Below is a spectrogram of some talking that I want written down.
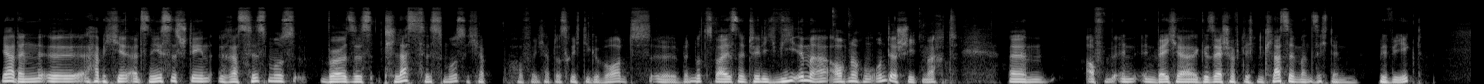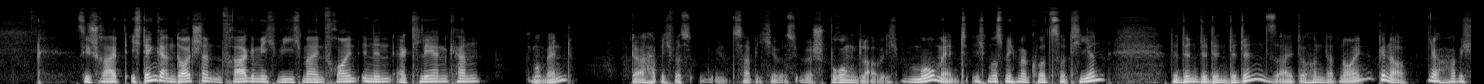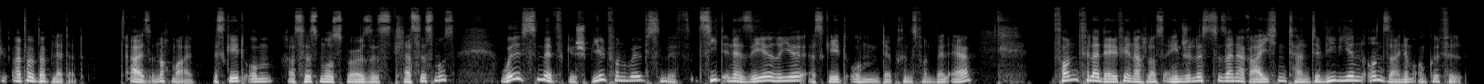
Ja, dann äh, habe ich hier als nächstes stehen Rassismus versus Klassismus. Ich hab, hoffe, ich habe das richtige Wort äh, benutzt, weil es natürlich wie immer auch noch einen Unterschied macht, ähm, auf in, in welcher gesellschaftlichen Klasse man sich denn bewegt. Sie schreibt, ich denke an Deutschland und frage mich, wie ich meinen FreundInnen erklären kann. Moment, da habe ich was, jetzt habe ich hier was übersprungen, glaube ich. Moment, ich muss mich mal kurz sortieren. Didin, didin, didin, Seite 109. Genau. Ja, habe ich einfach überblättert. Also nochmal. Es geht um Rassismus versus Klassismus. Will Smith, gespielt von Will Smith, zieht in der Serie, es geht um der Prinz von Bel Air, von Philadelphia nach Los Angeles zu seiner reichen Tante Vivian und seinem Onkel Phil.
